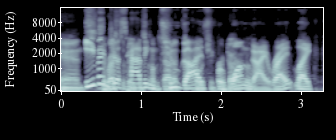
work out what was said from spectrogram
And even just having just two guys for one guy, right? Like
